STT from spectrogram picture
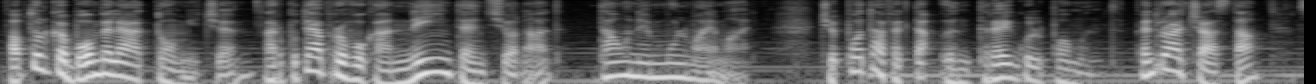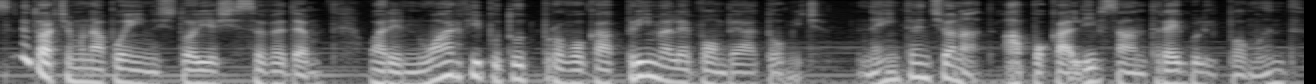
Faptul că bombele atomice ar putea provoca neintenționat daune mult mai mari ce pot afecta întregul pământ. Pentru aceasta, să ne întoarcem înapoi în istorie și să vedem, oare nu ar fi putut provoca primele bombe atomice? Neintenționat, apocalipsa întregului pământ?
